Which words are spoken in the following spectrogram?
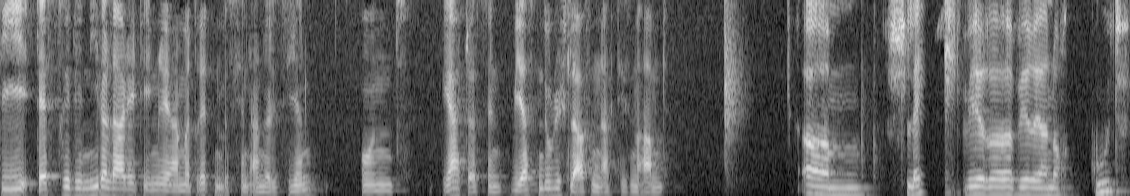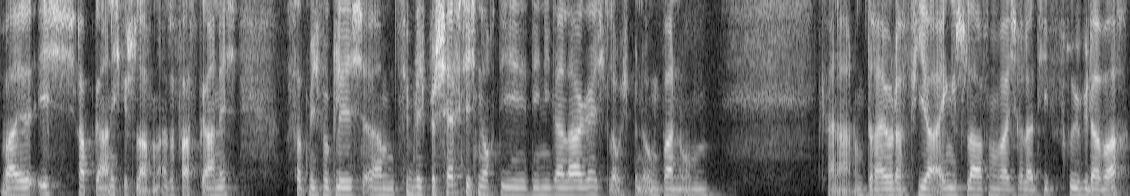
die gestrige Niederlage gegen Real Madrid ein bisschen analysieren. Und ja, Justin, wie hast du geschlafen nach diesem Abend? Ähm, schlecht wäre, wäre ja noch gut, weil ich habe gar nicht geschlafen, also fast gar nicht. Das hat mich wirklich ähm, ziemlich beschäftigt noch, die, die Niederlage. Ich glaube, ich bin irgendwann um, keine Ahnung, drei oder vier eingeschlafen, war ich relativ früh wieder wach.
